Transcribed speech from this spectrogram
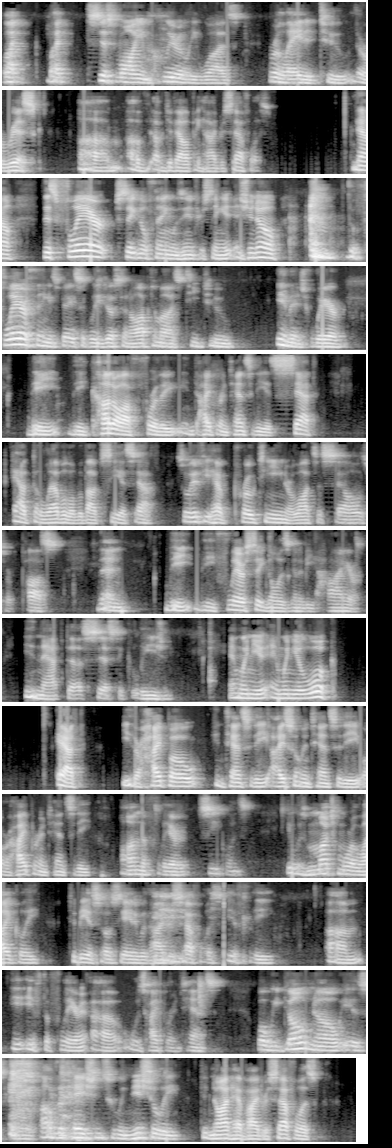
But, but cyst volume clearly was related to the risk um, of, of developing hydrocephalus. Now, this FLAIR signal thing was interesting. As you know, the FLAIR thing is basically just an optimized T2 image where the the cutoff for the hyperintensity is set at the level of about CSF. So if you have protein or lots of cells or pus, then the, the FLAIR signal is going to be higher in that uh, cystic lesion. And when you and when you look at either hypo intensity, iso intensity, or hyperintensity on the FLAIR sequence, it was much more likely to be associated with hydrocephalus if the um, if the FLAIR uh, was hyperintense. What we don't know is of the patients who initially did not have hydrocephalus,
